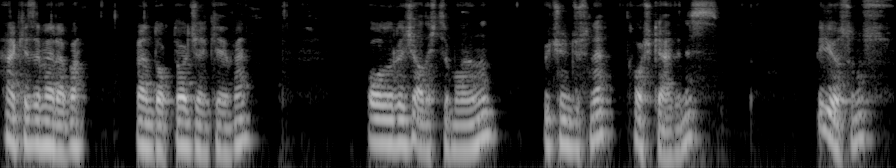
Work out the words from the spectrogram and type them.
Herkese merhaba. Ben Doktor Cenk Evren. Oğloloji alıştırmalarının üçüncüsüne hoş geldiniz. Biliyorsunuz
